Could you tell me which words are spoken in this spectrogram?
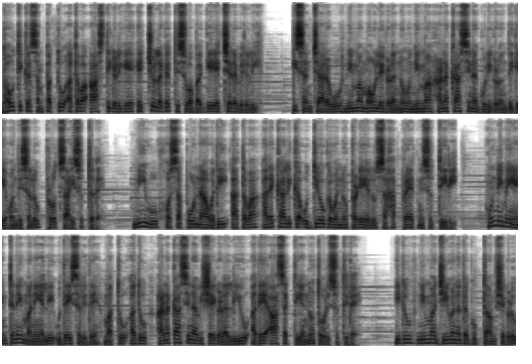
ಭೌತಿಕ ಸಂಪತ್ತು ಅಥವಾ ಆಸ್ತಿಗಳಿಗೆ ಹೆಚ್ಚು ಲಗತ್ತಿಸುವ ಬಗ್ಗೆ ಎಚ್ಚರವಿರಲಿ. ಈ ಸಂಚಾರವು ನಿಮ್ಮ ಮೌಲ್ಯಗಳನ್ನು ನಿಮ್ಮ ಹಣಕಾಸಿನ ಗುರಿಗಳೊಂದಿಗೆ ಹೊಂದಿಸಲು ಪ್ರೋತ್ಸಾಹಿಸುತ್ತದೆ. ನೀವು ಹೊಸ ಪೂರ್ಣಾವಧಿ ಅಥವಾ ಅರೆಕಾಲಿಕ ಉದ್ಯೋಗವನ್ನು ಪಡೆಯಲು ಸಹ ಪ್ರಯತ್ನಿಸುತ್ತೀರಿ. ಹುಣ್ಣಿಮೆ ಎಂಟನೇ ಮನೆಯಲ್ಲಿ ಉದಯಿಸಲಿದೆ ಮತ್ತು ಅದು ಹಣಕಾಸಿನ ವಿಷಯಗಳಲ್ಲಿಯೂ ಅದೇ ಆಸಕ್ತಿಯನ್ನು ತೋರಿಸುತ್ತಿದೆ. ಇದು ನಿಮ್ಮ ಜೀವನದ ಗುಪ್ತಾಂಶಗಳು,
